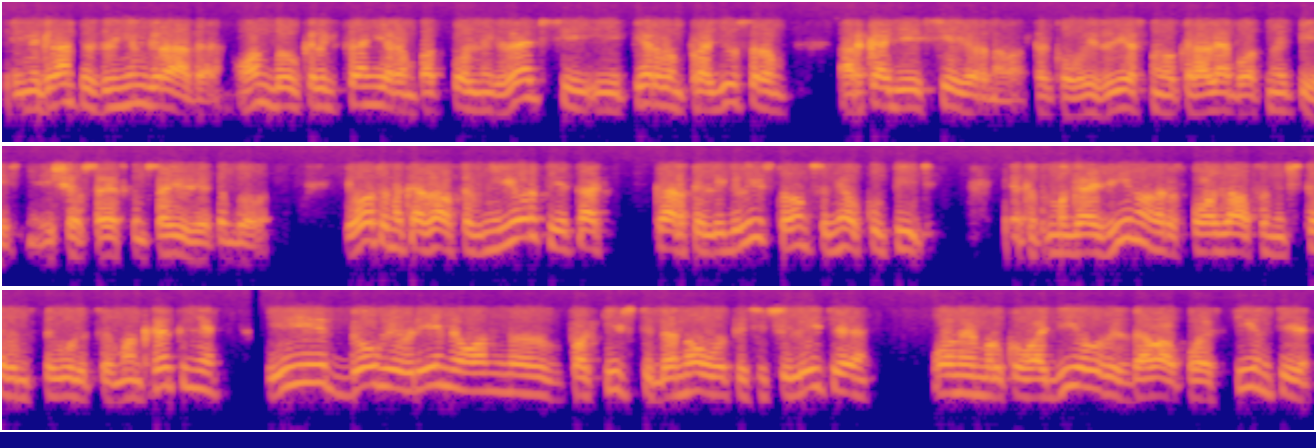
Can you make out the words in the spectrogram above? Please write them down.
иммигрант из Ленинграда. Он был коллекционером подпольных записей и первым продюсером Аркадия Северного, такого известного короля блатной песни. Еще в Советском Союзе это было. И вот он оказался в Нью-Йорке, и так карты легли, что он сумел купить этот магазин. Он располагался на 14-й улице в Манхэттене – и долгое время он э, фактически до нового тысячелетия он им руководил, издавал пластинки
